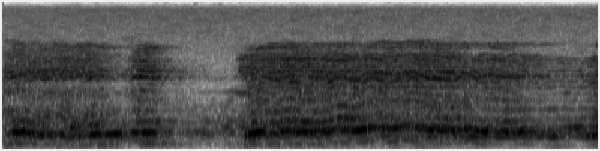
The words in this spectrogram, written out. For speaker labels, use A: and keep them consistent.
A: Hey, hey, hey,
